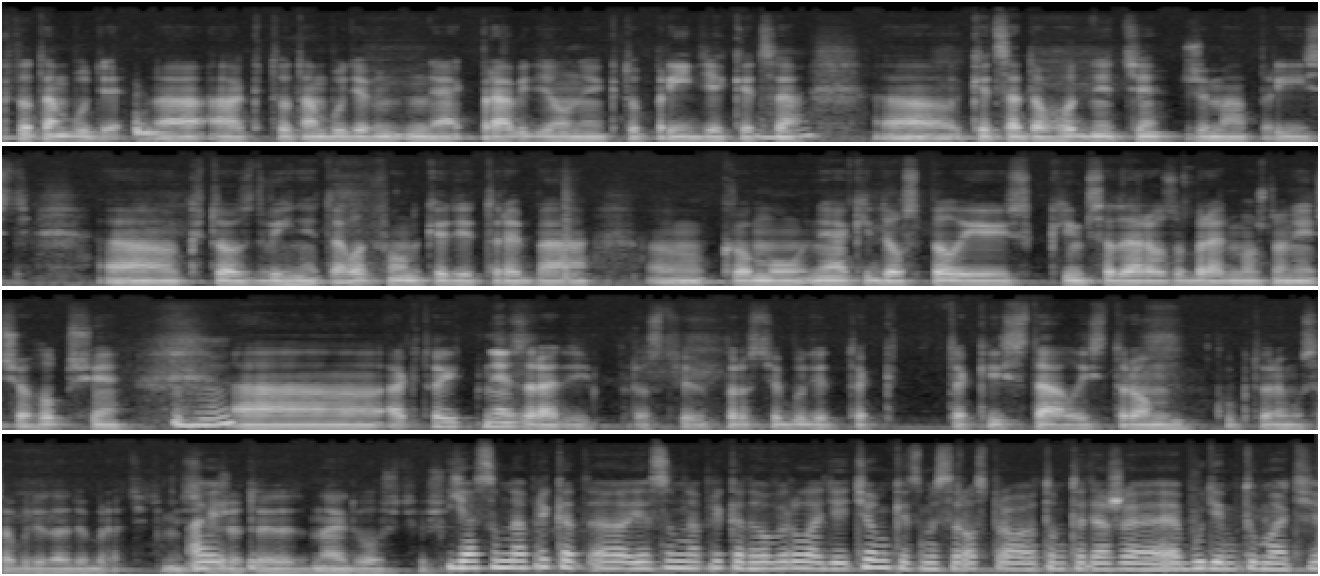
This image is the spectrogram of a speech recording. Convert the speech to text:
kto tam bude a, a kto tam bude nejak pravidelne, kto príde, keď, uh-huh. sa, uh, keď sa dohodnete, že má prísť, kto zdvihne telefón, keď je treba, komu nejaký dospelý, s kým sa dá rozobrať možno niečo hlbšie Uh-huh. A ak to ich nezradí, proste, proste bude tak taký stály strom, ku ktorému sa bude dať obrátiť. Myslím, Aj, že to je najdôležitejšie. Ja som, napríklad, e, ja som napríklad hovorila deťom, keď sme sa rozprávali o tom teda, že budem tu mať e,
